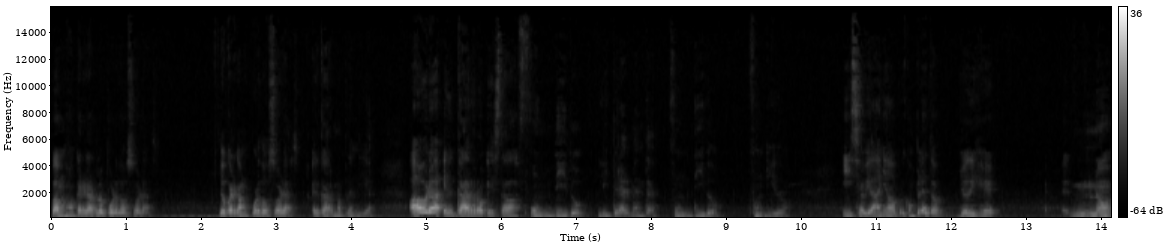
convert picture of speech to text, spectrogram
Vamos a cargarlo por dos horas. Lo cargamos por dos horas, el carro no prendía. Ahora el carro estaba fundido, literalmente. Fundido, fundido. Y se había dañado por completo. Yo dije, no,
